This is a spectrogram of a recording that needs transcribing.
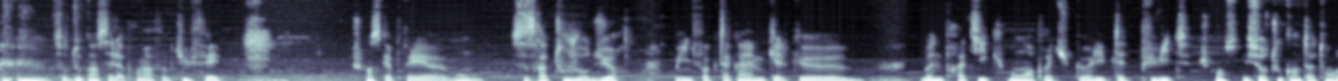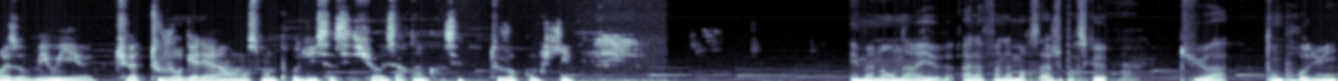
Surtout quand c'est la première fois que tu le fais. Je pense qu'après, euh, bon, ça sera toujours dur. Mais une fois que tu as quand même quelques bonnes pratiques, bon, après tu peux aller peut-être plus vite, je pense. Et surtout quand tu as ton réseau. Mais oui, euh, tu vas toujours galérer en lancement de produit, ça c'est sûr et certain. quoi. C'est toujours compliqué. Et maintenant, on arrive à la fin de l'amorçage parce que tu as ton produit,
